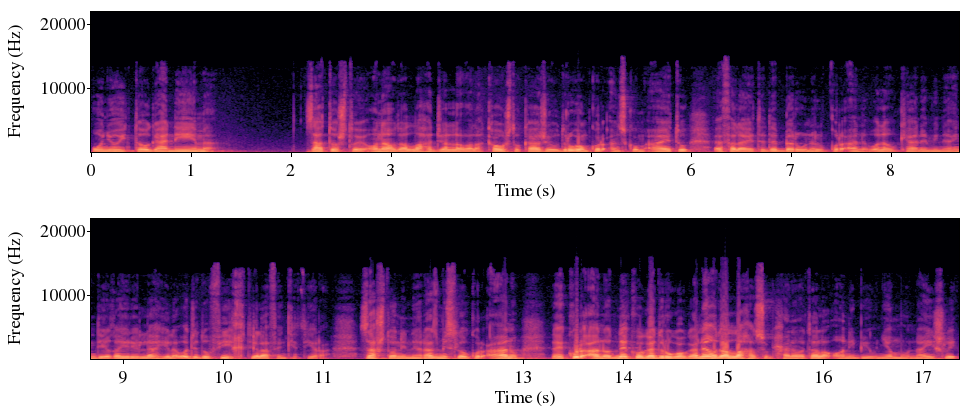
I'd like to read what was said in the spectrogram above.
u njoj toga nema. Zato što je ona od Allaha dželavala, kao što kaže u drugom kuranskom ajetu afala yatadabbarun alquran walau kana min indi ghayri allahi ođedu fihi ihtilafen katira zašto oni ne razmisle o Kur'anu? Da je Kur'an od nekoga drugoga ne od Allaha subhanahu wa taala oni bi u njemu naišli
